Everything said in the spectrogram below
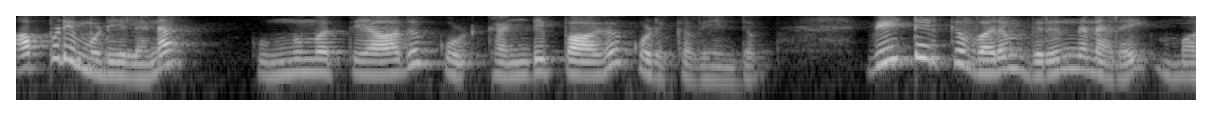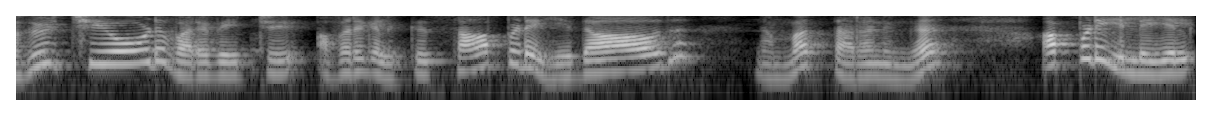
அப்படி முடியலைன்னா குங்குமத்தையாவது கண்டிப்பாக கொடுக்க வேண்டும். வீட்டிற்கு வரும் விருந்தினரை மகிழ்ச்சியோடு வரவேற்று அவர்களுக்கு சாப்பிட ஏதாவது நம்ம தரணுங்க. அப்படி இல்லையில்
